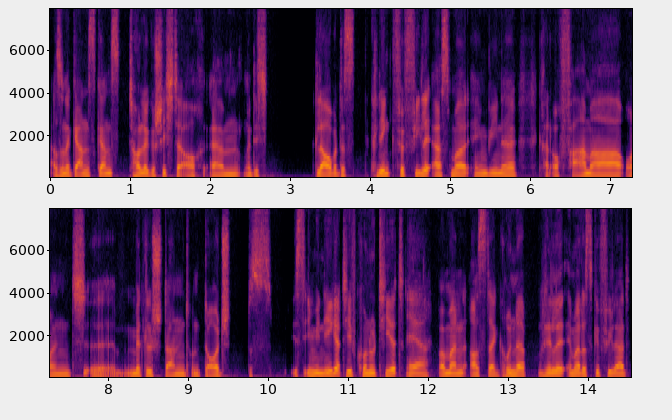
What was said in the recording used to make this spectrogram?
Also eine ganz, ganz tolle Geschichte auch. Ähm, und ich glaube, das klingt für viele erstmal irgendwie, ne, gerade auch Pharma und äh, Mittelstand und Deutsch, das ist irgendwie negativ konnotiert, ja. weil man aus der Gründerbrille immer das Gefühl hat,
